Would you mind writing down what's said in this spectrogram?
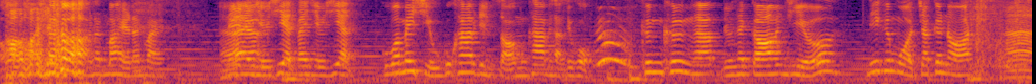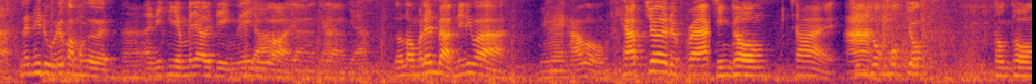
อ๋อนั่นไม่นั่นไม่เฮ้ยฉิวเฉียดไปฉิวเฉียดกูว่าไม่ฉิวกูฆ่าไปดิสองมึงฆ่าไปสามสิบหกครึ่งครึ่งๆครับ ดูสกอร์มันฉิว นี่คือโหมดจักเกอร์นอตอ่าเล่นให้ดูด้วยความบังเอิญ อ่าอันนี้คือยังไม่ได้เอาจริงไม่ได้ดูก่อนยังยัง ยังเราลองมาเล่นแบบนี้ดีกว่า ยังไงครับผม capture the flag ชิงธง ใช่ อะ ชิงธงบกจกธงธง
